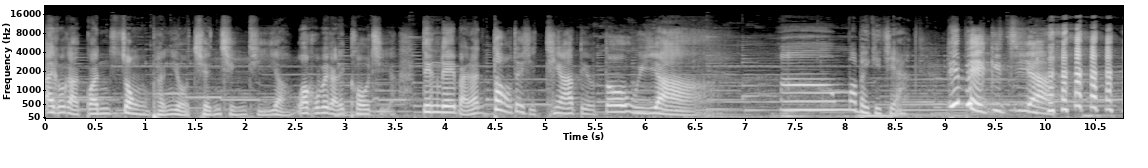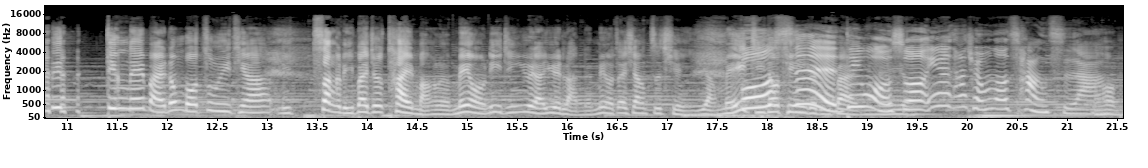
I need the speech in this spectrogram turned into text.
爱国甲观众朋友前情提要，我可要甲你考试啊。顶礼拜咱到底是听到倒位啊？嗯，我袂记记啊。你袂记记啊？你顶礼拜拢无注意听，你上个礼拜就太忙了，没有，你已经越来越懒了，没有再像之前一样每一集都听一个礼拜。是听我，说，因为他全部都是唱词啊，然后呢？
